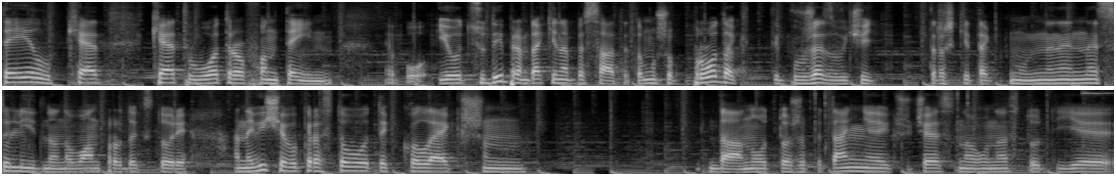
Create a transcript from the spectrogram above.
Tail Cat, Cat Water Fontaine. Типу, і от сюди прям так і написати, тому що продакт, типу, вже звучить трошки так ну, не, не солідно на One Product Story. А навіщо використовувати collection? Да, ну теж питання, якщо чесно, у нас тут є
